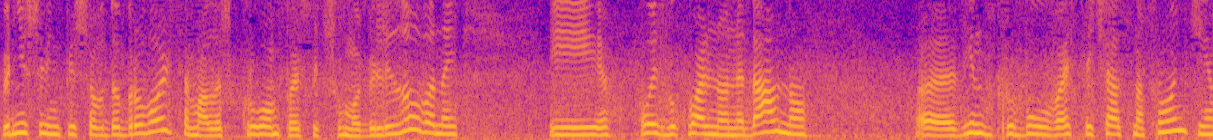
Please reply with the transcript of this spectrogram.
Верніше він пішов добровольцем, але ж кругом пишуть, що мобілізований. І ось буквально недавно е, він пробув весь цей час на фронті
